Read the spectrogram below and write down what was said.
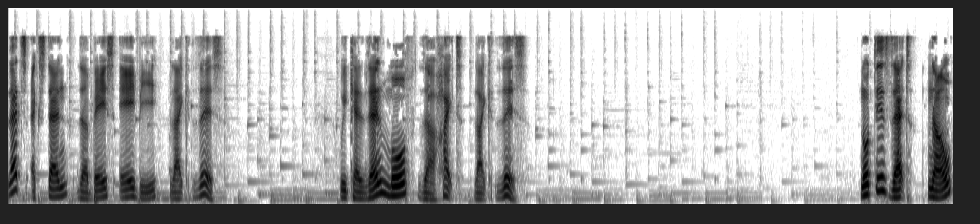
Let's extend the base AB like this. We can then move the height like this. Notice that now,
